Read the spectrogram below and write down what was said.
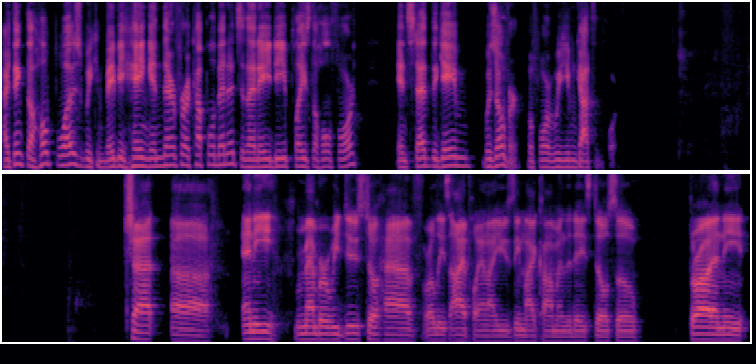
I think the hope was we can maybe hang in there for a couple of minutes and then AD plays the whole fourth. Instead, the game was over before we even got to the fourth. Chat, uh, any remember we do still have, or at least I plan on using my comment of the day still. So throw out any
